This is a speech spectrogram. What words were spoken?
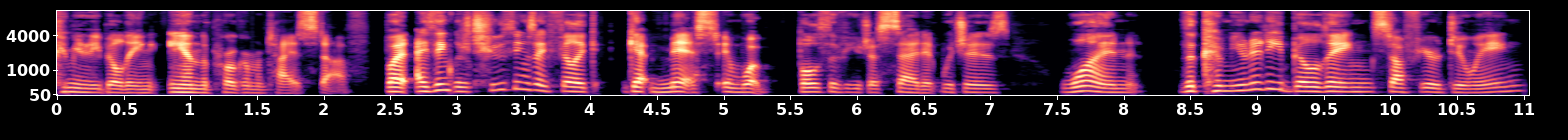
community building and the programatized stuff. But I think there's two things I feel like get missed in what both of you just said, which is one, the community building stuff you're doing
